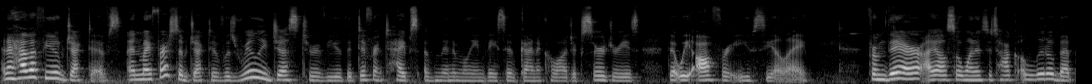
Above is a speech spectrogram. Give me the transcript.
and I have a few objectives. And my first objective was really just to review the different types of minimally invasive gynecologic surgeries that we offer at UCLA. From there, I also wanted to talk a little bit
